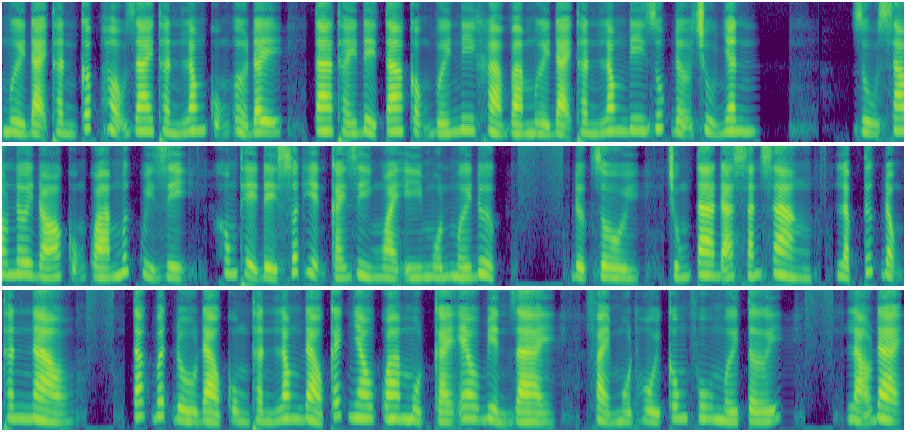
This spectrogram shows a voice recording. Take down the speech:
Mười đại thần cấp hậu giai thần long cũng ở đây. Ta thấy để ta cộng với Ni khả và mười đại thần long đi giúp đỡ chủ nhân. Dù sao nơi đó cũng quá mức quỷ dị. Không thể để xuất hiện cái gì ngoài ý muốn mới được. Được rồi, chúng ta đã sẵn sàng. Lập tức động thân nào. Tác bất đồ đảo cùng thần long đảo cách nhau qua một cái eo biển dài, phải một hồi công phu mới tới. Lão đại,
